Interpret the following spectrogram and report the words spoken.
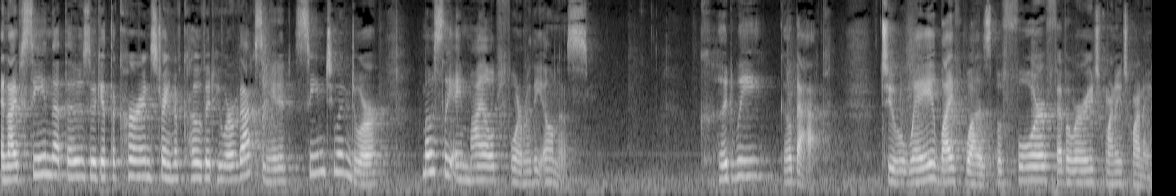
and I've seen that those who get the current strain of COVID who are vaccinated seem to endure mostly a mild form of the illness. Could we go back to a way life was before February 2020?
